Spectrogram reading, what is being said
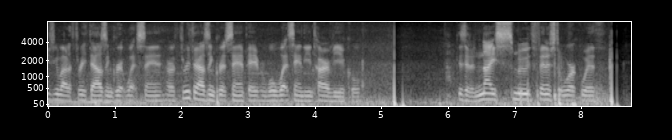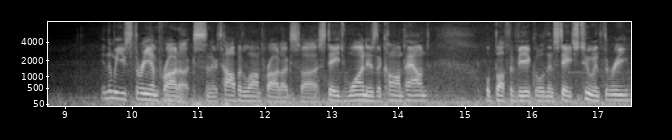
using about a 3000 grit wet sand or 3000 grit sandpaper we'll wet sand the entire vehicle. Gives it a nice smooth finish to work with. And then we use 3M products and they're top of the line products. Uh, stage one is the compound. We'll buff the vehicle. Then stage two and three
